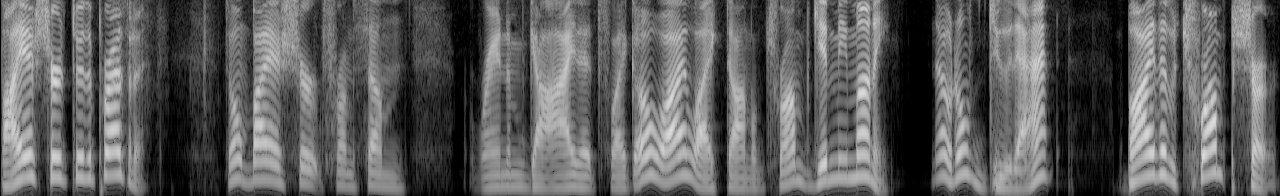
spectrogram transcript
buy a shirt through the president. Don't buy a shirt from some random guy that's like, oh, I like Donald Trump. Give me money. No, don't do that. Buy the Trump shirt.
